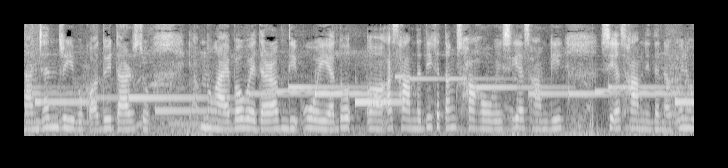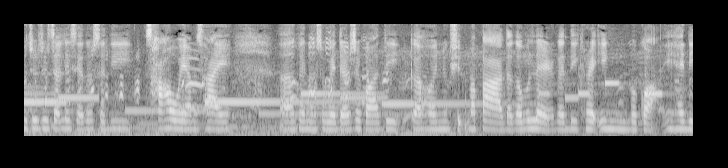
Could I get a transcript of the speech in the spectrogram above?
ꯂꯥꯟꯖꯟꯗ꯭ꯔꯤꯕꯀꯣ ꯑꯗꯨ ꯑꯣꯏꯇꯥꯔꯁꯨ ꯌꯥꯝ ꯅꯨꯡꯉꯥꯏꯕ ꯋꯦꯗꯔ ꯑꯃꯗꯤ ꯑꯣꯏꯌꯦ ꯑꯗꯣ ꯑꯁꯥꯝꯗꯗꯤ ꯈꯤꯇꯪ ꯁꯥꯍꯧꯋꯦ ꯁꯤ ꯑꯁꯥꯝꯒꯤ ꯁꯤ ꯑꯁꯥꯝꯅꯤꯗꯅ ꯑꯩꯈꯣꯏꯅ ꯍꯧꯖꯤꯛ ꯍꯧꯖꯤꯛ ꯆꯠꯂꯤꯁꯦ ꯑꯗꯣ ꯁꯤꯗꯤ ꯁꯥꯍꯧꯋꯦ ꯌꯥꯝ ꯁꯥꯏꯌꯦ ꯀꯩꯅꯣꯁꯦ ꯋꯦꯗꯔꯁꯦꯀꯣ ꯍꯥꯏꯗꯤ ꯍꯣꯏ ꯅꯨꯡꯁꯤꯠ ꯃꯄꯥꯗꯒꯕꯨ ꯂꯩꯔꯒꯗꯤ ꯈꯔ ꯏꯪꯕꯀꯣ ꯍꯥꯏꯗꯤ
